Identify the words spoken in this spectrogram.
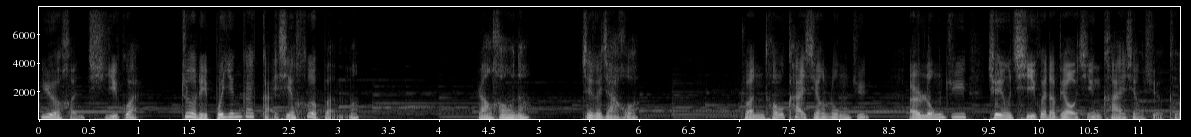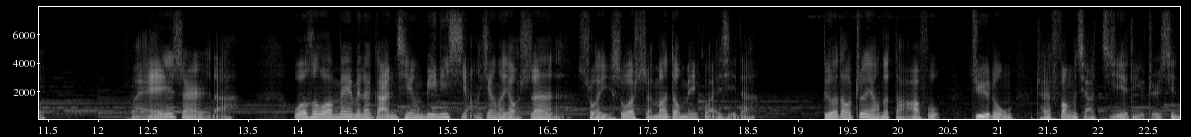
月很奇怪，这里不应该感谢赫本吗？然后呢？这个家伙转头看向龙驹，而龙驹却用奇怪的表情看向雪珂。没事的，我和我妹妹的感情比你想象的要深，所以说什么都没关系的。得到这样的答复，巨龙才放下芥蒂之心。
